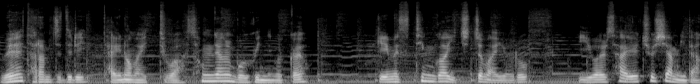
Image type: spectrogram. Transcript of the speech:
왜 다람쥐들이 다이너마이트와 성냥을 모으고 있는 걸까요? 게임은 스팀과 이치.io로 2월 4일 출시합니다.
